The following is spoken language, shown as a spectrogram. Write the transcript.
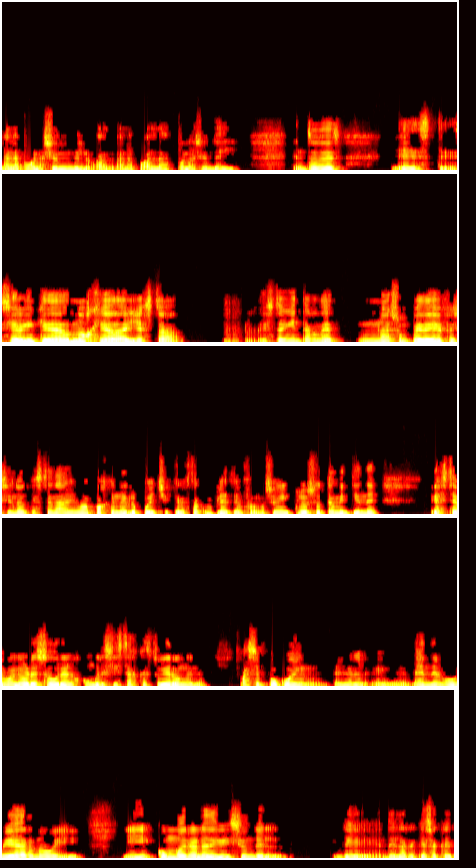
a la población de, a, la, población de ahí. Entonces, este, si alguien quiere dar una ojeada, y está, está en internet, no es un PDF, sino que está en la misma página y lo pueden checar, está completa información, incluso también tiene este, valores sobre los congresistas que estuvieron en, hace poco en, en, el, en, el, gobierno y, y, cómo era la división del, de, de la riqueza que,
